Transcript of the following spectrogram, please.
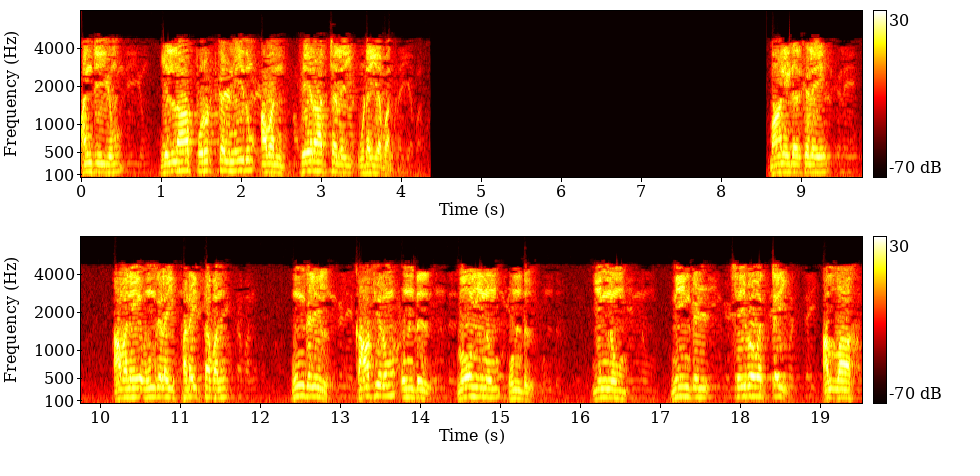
அன்றியும் எல்லா பொருட்கள் மீதும் அவன் பேராற்றலை உடையவன். மானிடர்களே அவனே உங்களை படைத்தவன். உங்களில் காபிரும் உண்டு மோமினும் உண்டு. இன்னும் நீங்கள் செய்பவற்றை அல்லாஹ்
